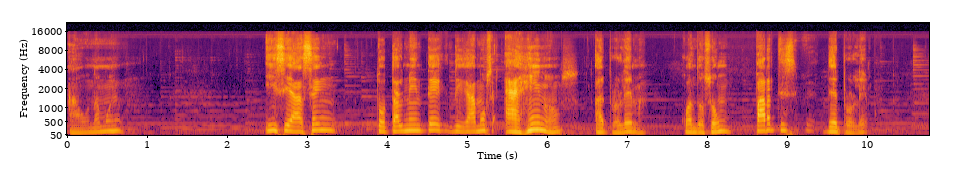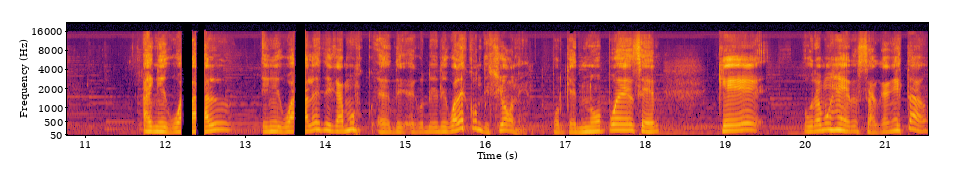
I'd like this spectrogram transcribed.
a una mujer y se hacen totalmente, digamos, ajenos al problema, cuando son partes del problema. En, igual, en iguales, digamos, eh, en iguales condiciones, porque no puede ser que una mujer salga en estado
